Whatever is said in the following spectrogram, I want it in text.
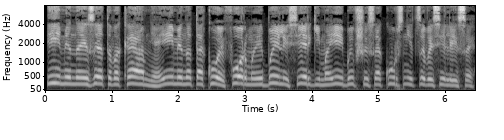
Именно из этого камня, именно такой формы и были серьги моей бывшей сокурсницы Василисы.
